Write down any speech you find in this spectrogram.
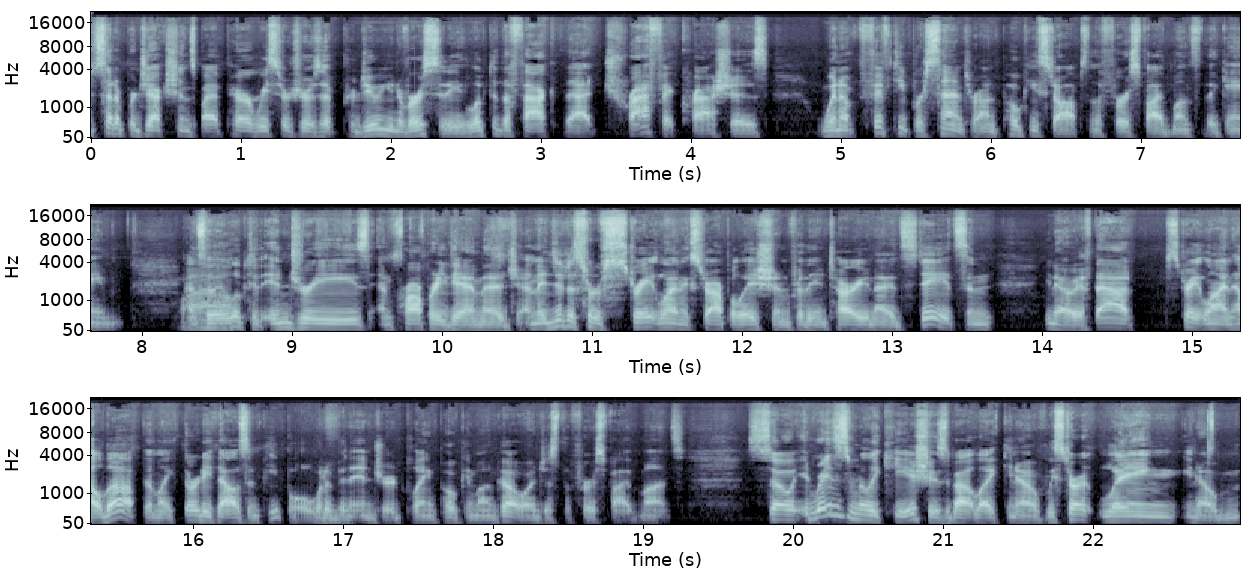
set of projections by a pair of researchers at Purdue University looked at the fact that traffic crashes went up 50% around Pokestops in the first five months of the game. Wow. And so they looked at injuries and property damage, and they did a sort of straight line extrapolation for the entire United States. And you know, if that straight line held up, then like 30,000 people would have been injured playing Pokemon Go in just the first five months. So it raises some really key issues about like, you know, if we start laying, you know,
